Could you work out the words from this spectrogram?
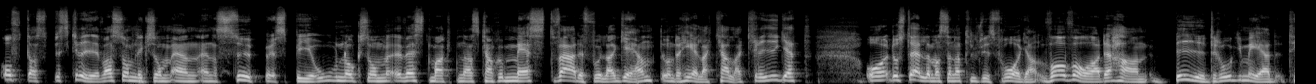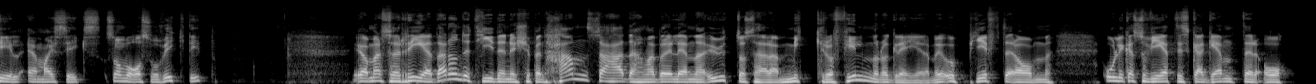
oftast beskrivas som liksom en, en superspion och som västmakternas kanske mest värdefulla agent under hela kalla kriget. Och då ställer man sig naturligtvis frågan, vad var det han bidrog med till MI6 som var så viktigt? Ja, men alltså redan under tiden i Köpenhamn så hade han börjat lämna ut så här mikrofilmer och grejer med uppgifter om olika sovjetiska agenter och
